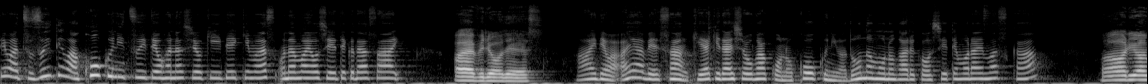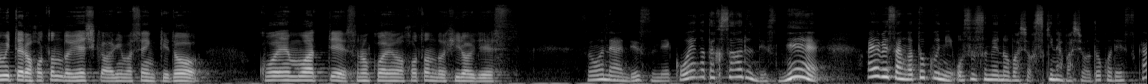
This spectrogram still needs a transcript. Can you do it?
では続いては校区についてお話を聞いていきます。お名前を教えてください。綾部亮です。はい。では綾部さん欅台小学校の校区にはどんなものがあるか教えてもらえますか？周りを見たらほとんど家しかありませんけど公園もあってその公園はほとんど広いです。そうなんですね。公園がたくさんあるんですね。綾部さんが特におすすめの場所好きな場所はどこですか？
